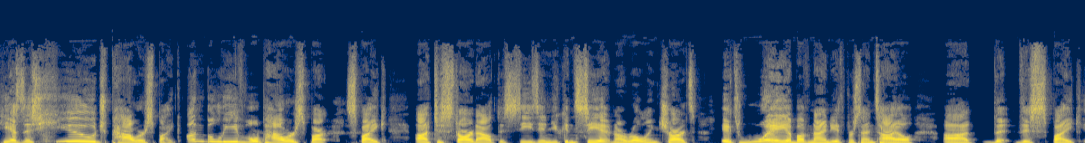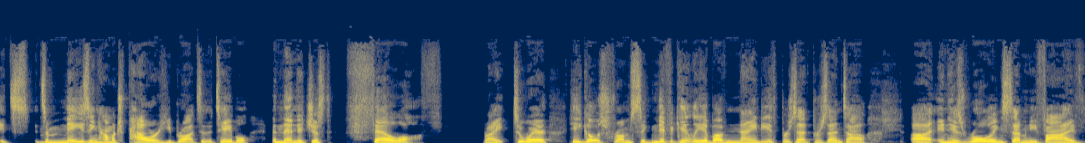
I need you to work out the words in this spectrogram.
He has this huge power spike, unbelievable power sp- spike uh, to start out the season. You can see it in our rolling charts. It's way above 90th percentile. Uh, the, this spike, it's it's amazing how much power he brought to the table, and then it just fell off, right to where he goes from significantly above 90th percent percentile uh, in his rolling 75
